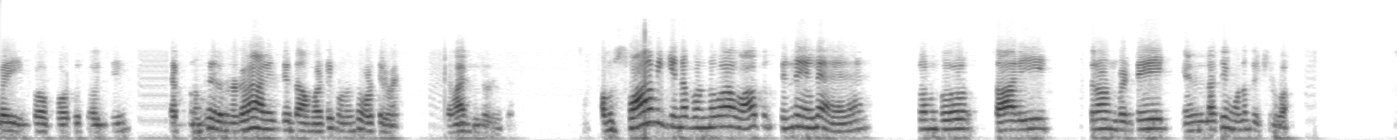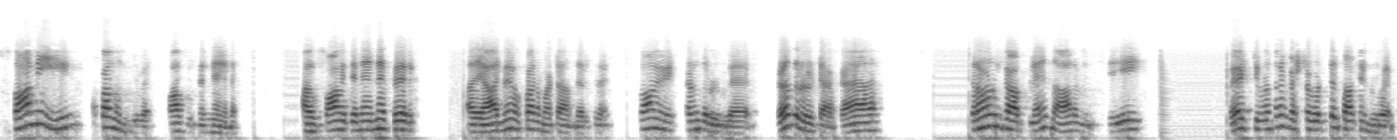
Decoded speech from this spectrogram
போய் இப்போ போட்டு துவச்சி எடுத்துட்டு வந்து இது அடி கொண்டு வந்து உடச்சிருவேன். இந்த மாதிரி இருந்தது அப்ப சுவாமிக்கு என்ன பண்ணுவா? வாசு திண்ணையில சொம்பு தாலி திருவன்பட்டி எல்லாத்தையும் கொண்டு வந்து வச்சிருவா. சுவாமி உட்கார்ந்து வந்துருவார் வாசு திண்ணையில. அது சுவாமி திண்ணைன்னு பேரு. அது யாருமே உட்கார மாட்டான் அந்த இடத்துல. சுவாமி எழுந்துருவார் விட்டாக்க திரவன் காப்புல இருந்து ஆரம்பிச்சு வேட்டி மாத்திரம் கஷ்டப்பட்டு சாத்திடுவார்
